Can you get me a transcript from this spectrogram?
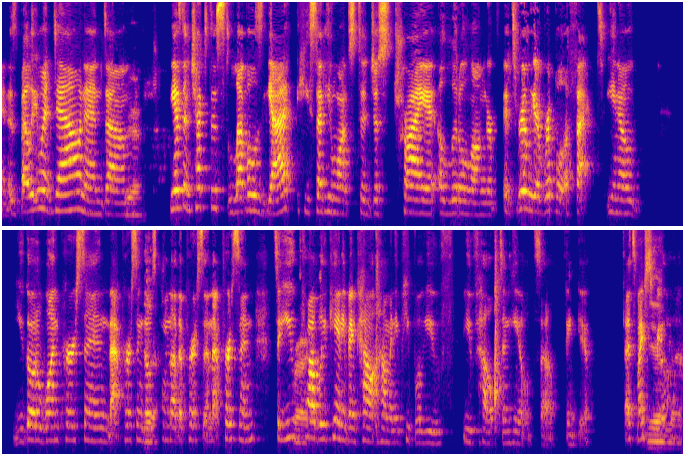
and his belly went down and um, yeah. he hasn't checked his levels yet. He said he wants to just try it a little longer. It's really a ripple effect. You know, you go to one person, that person goes yeah. to another person, that person. So you right. probably can't even count how many people you've you've helped and healed. So thank you. That's my spiel.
